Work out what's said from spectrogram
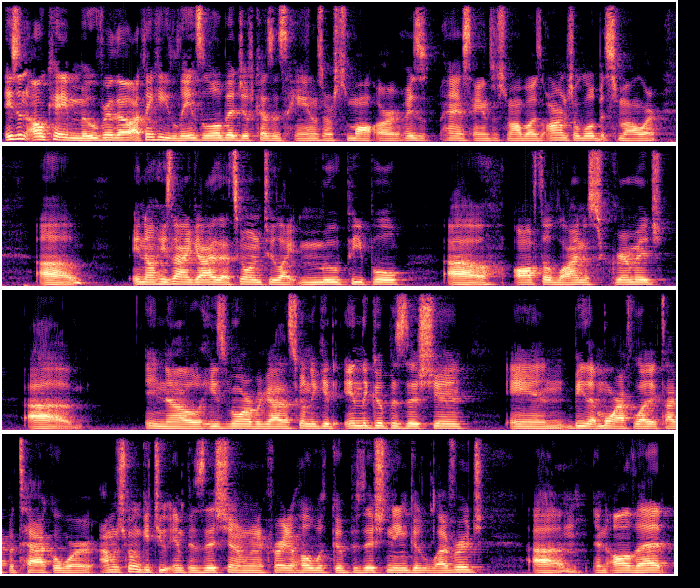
he's an okay mover though. I think he leans a little bit just because his hands are small, or his his hands are small, but his arms are a little bit smaller. Um, you know, he's not a guy that's going to like move people uh, off the line of scrimmage. Uh, you know, he's more of a guy that's going to get in the good position and be that more athletic type of tackle where I'm just going to get you in position. I'm going to create a hole with good positioning, good leverage, um, and all that.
